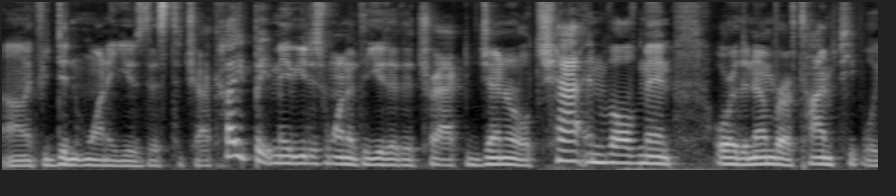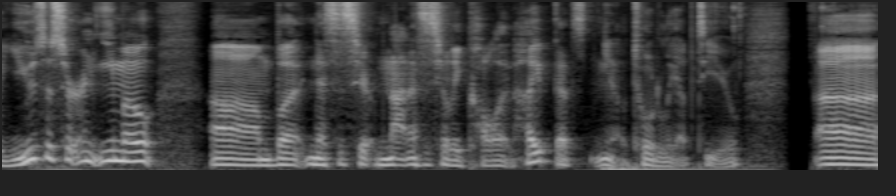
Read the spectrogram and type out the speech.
Uh, if you didn't want to use this to track hype, but maybe you just wanted to use it to track general chat involvement or the number of times people use a certain emote, um, but necessarily not necessarily call it hype. That's, you know, totally up to you. Uh,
